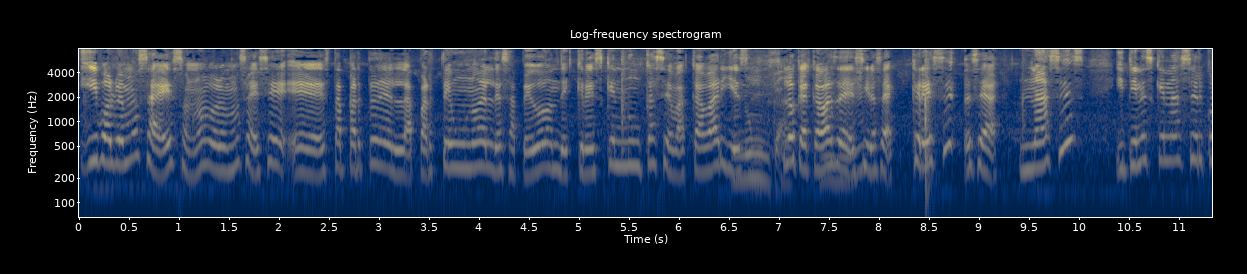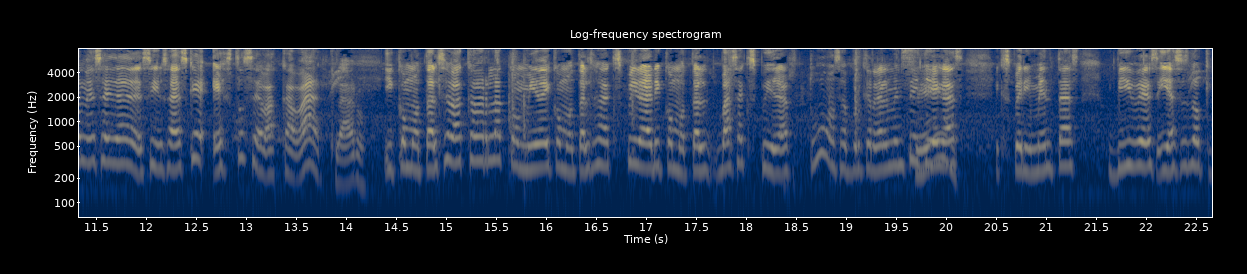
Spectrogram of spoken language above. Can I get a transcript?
Y volvemos a eso, ¿no? Volvemos a ese, eh, esta parte de la parte uno del desapego donde crees que nunca se va a acabar y es Nunca. lo que acabas de decir, o sea, crece, o sea, naces y tienes que nacer con esa idea de decir, ¿sabes qué? Esto se va a acabar. Claro. Y como tal se va a acabar la comida y como tal se va a expirar y como tal vas a expirar tú, o sea, porque realmente Sí. llegas, experimentas, vives y haces lo que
